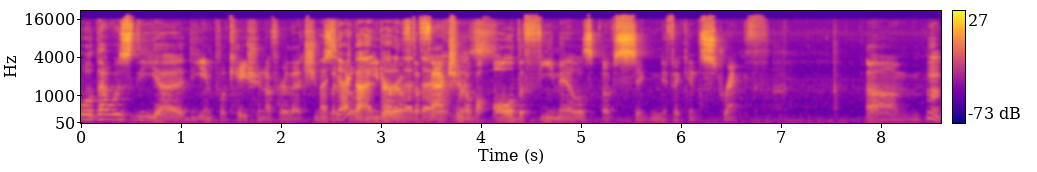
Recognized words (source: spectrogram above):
Well, that was the uh, the implication of her that she was see, like the out leader of the faction was- of all the females of significant strength. Um, Hmm.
